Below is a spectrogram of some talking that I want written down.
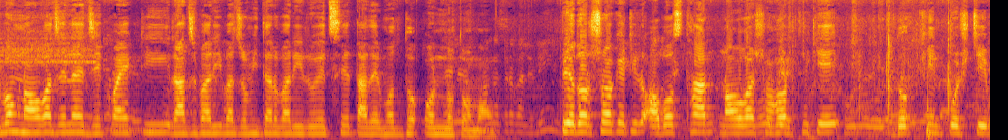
এবং নওগাঁ জেলায় যে কয়েকটি রাজবাড়ি বা জমিদার বাড়ি রয়েছে তাদের মধ্যে অন্যতম। প্রিয় দর্শক এটির অবস্থান নওগাঁ শহর থেকে দক্ষিণ পশ্চিম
